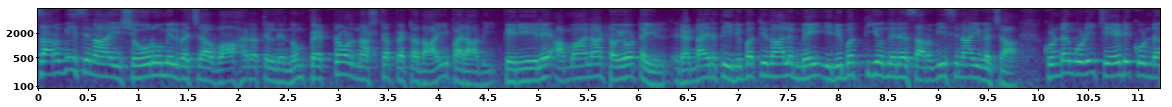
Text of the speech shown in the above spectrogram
സർവീസിനായി ഷോറൂമിൽ വെച്ച വാഹനത്തിൽ നിന്നും പെട്രോൾ നഷ്ടപ്പെട്ടതായി പരാതി. പെരിയയിലെ അമാന ടൊയോട്ടയിൽ രണ്ടായിരത്തി ഇരുപത്തിനാല് മെയ് ഇരുപത്തിയൊന്നിന് സർവീസിനായി വെച്ച കുണ്ടംകുടി ചേടിക്കുണ്ട്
